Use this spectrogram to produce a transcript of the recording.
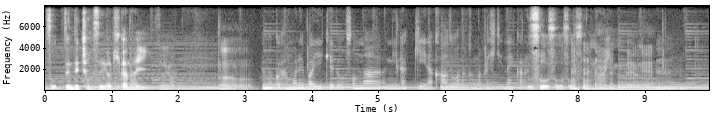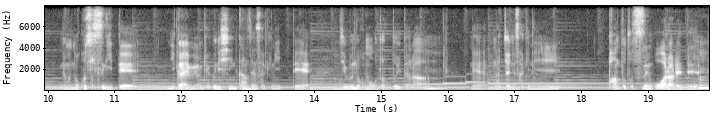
そう全然調整が効かないのよ。うまくはまればいいけどそんなにラッキーなカードはなかなか引けないから。うん、そうそうそうそうないんだようね。ん。でも残しすぎて2回目は逆に新幹線先に行って自分のコマを取っといたら、うん。ねなっちゃんに先にパンと突然終わられて、う ん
